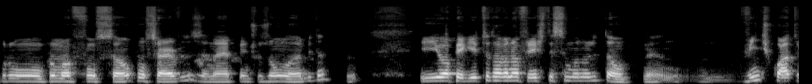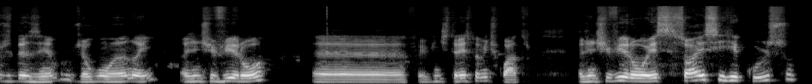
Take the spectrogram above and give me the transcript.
para um, uma função, para um serverless, na época a gente usou um Lambda, né? e o Apegito estava na frente desse monolitão. Né? 24 de dezembro de algum ano aí, a gente virou, é, foi 23 para 24, a gente virou esse, só esse recurso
